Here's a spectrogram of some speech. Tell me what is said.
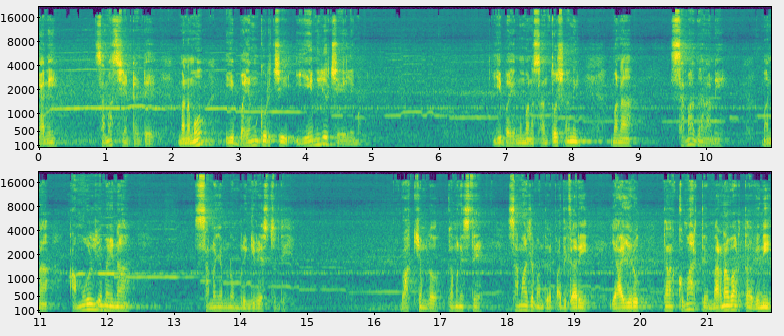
కానీ సమస్య ఏంటంటే మనము ఈ భయం గురించి ఏమీ చేయలేము. ఈ భయం మన సంతోషాన్ని మన సమాధానాన్ని మన అమూల్యమైన సమయంను మృంగివేస్తుంది. వాక్యంలో గమనిస్తే సమాజ మందిరపు అధికారి యాయిరు తన కుమార్తె మరణవార్త విని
